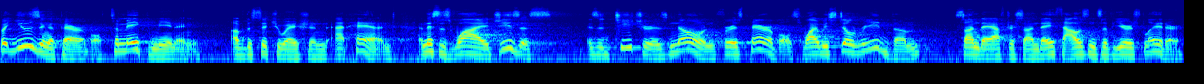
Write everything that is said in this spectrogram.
but using a parable to make meaning of the situation at hand. And this is why Jesus, as a teacher, is known for his parables, why we still read them Sunday after Sunday, thousands of years later,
